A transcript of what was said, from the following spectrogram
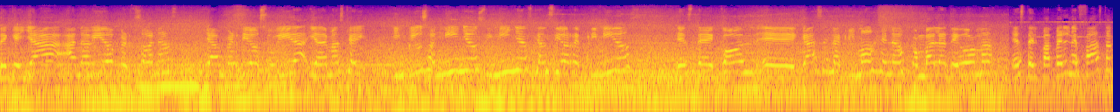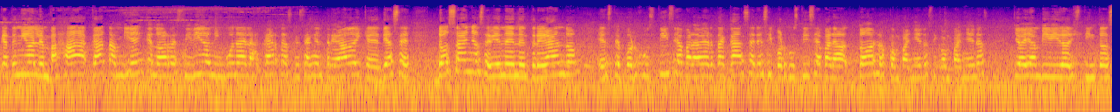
de que ya han habido personas que han incluso niños y niñas que han sido reprimidos este, con eh, gases lacrimógenos, con balas de goma, este, el papel nefasto que ha tenido la embajada acá también, que no ha recibido ninguna de las cartas que se han entregado y que desde hace dos años se vienen entregando este, por justicia para Berta Cáceres y por justicia para todos los compañeros y compañeras que hoy han vivido distintos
